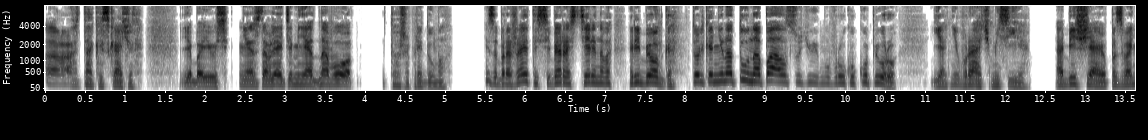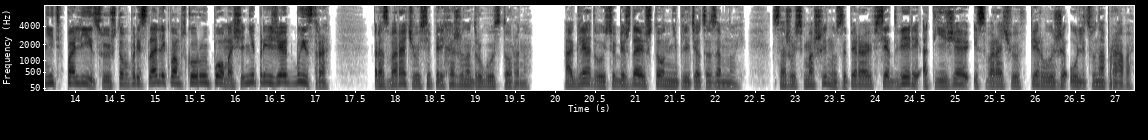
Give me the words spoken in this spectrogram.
Ох, так и скачет. Я боюсь, не оставляйте меня одного». Тоже придумал. Изображает из себя растерянного ребенка. Только не на ту напал, сую ему в руку купюру. Я не врач, месье. Обещаю позвонить в полицию, чтобы прислали к вам скорую помощь. Они приезжают быстро. Разворачиваюсь и перехожу на другую сторону. Оглядываюсь, убеждаюсь, что он не плетется за мной. Сажусь в машину, запираю все двери, отъезжаю и сворачиваю в первую же улицу направо.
